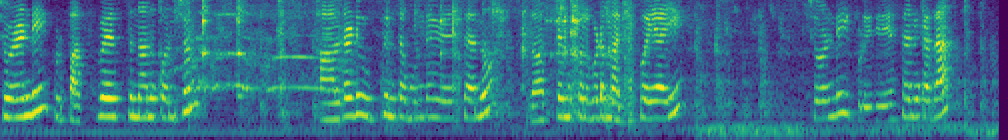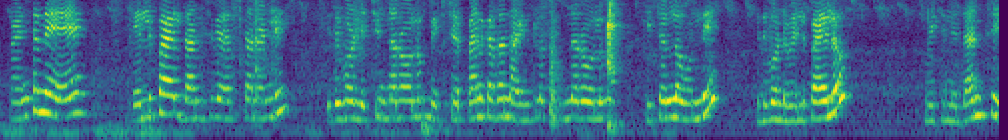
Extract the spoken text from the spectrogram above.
చూడండి ఇప్పుడు పసుపు వేస్తున్నాను కొంచెం. ఆల్రెడీ ఉప్పు ఇంతకుముందే ముందే వేసాను. దోసకాయ ముక్కలు కూడా మగ్గిపోయాయి. చూడండి ఇప్పుడు ఇది వేసాను కదా. వెంటనే ఎల్లిపాయలు దంచి వేస్తానండి. ఇదిగోండి చిన్న రోలు మీకు చెప్పాను కదా నా ఇంట్లో చిన్న రోలు కిచెన్లో ఉంది. ఇదిగోండి వెల్లిపాయలు. వీటిని దంచి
